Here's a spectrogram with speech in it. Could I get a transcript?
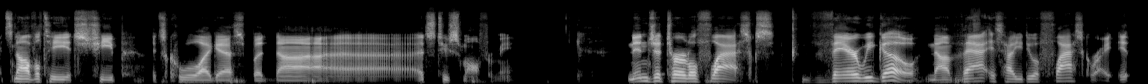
it's novelty. It's cheap. It's cool, I guess, but nah, it's too small for me. Ninja Turtle flasks. There we go. Now that is how you do a flask right. It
